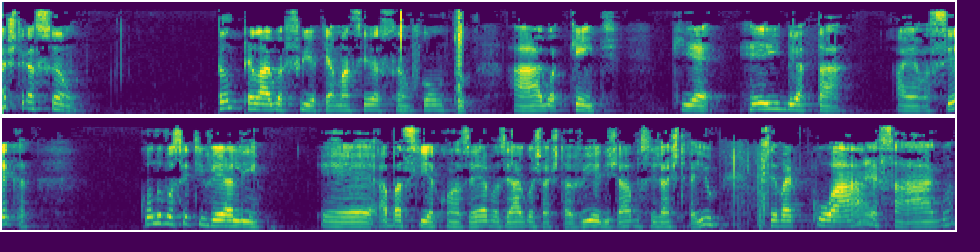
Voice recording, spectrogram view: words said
a extração, tanto pela água fria, que é a maceração, quanto a água quente, que é reidratar a erva seca, quando você tiver ali é, a bacia com as ervas e a água já está verde, já você já extraiu, você vai coar essa água,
